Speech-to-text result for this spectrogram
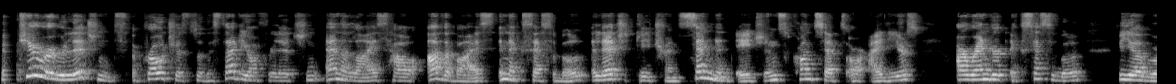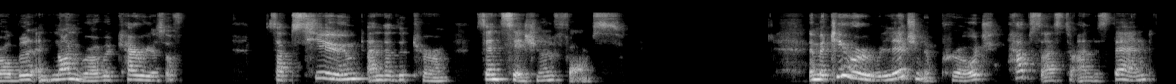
Material religions approaches to the study of religion analyze how otherwise inaccessible, allegedly transcendent agents, concepts, or ideas are rendered accessible via verbal and non-verbal carriers of subsumed under the term sensational forms. A material religion approach helps us to understand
